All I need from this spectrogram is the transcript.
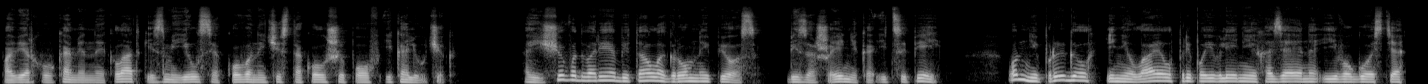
Поверху каменной кладки змеился кованый чистокол шипов и колючек. А еще во дворе обитал огромный пес, без ошейника и цепей. Он не прыгал и не лаял при появлении хозяина и его гостя,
